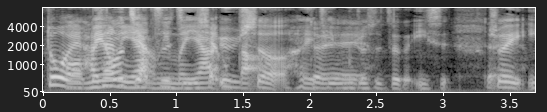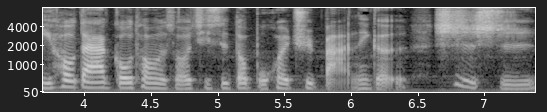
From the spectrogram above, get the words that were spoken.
对，哦、没有讲你们要预设，嘿，题目就是这个意思。所以以后大家沟通的时候，其实都不会去把那个事实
